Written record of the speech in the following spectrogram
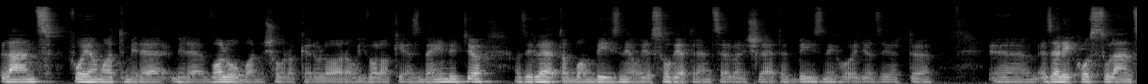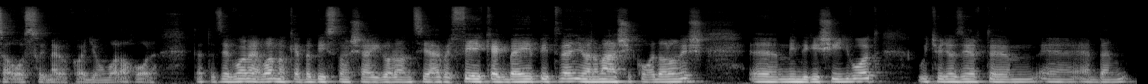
lánc folyamat, mire, mire valóban sorra kerül arra, hogy valaki ezt beindítja, azért lehet abban bízni, hogy a szovjet rendszerben is lehetett bízni, hogy azért ez elég hosszú lánc ahhoz, hogy megakadjon valahol. Tehát azért van, vannak ebbe biztonsági garanciák, vagy fékek beépítve, nyilván a másik oldalon is mindig is így volt, úgyhogy azért ebben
